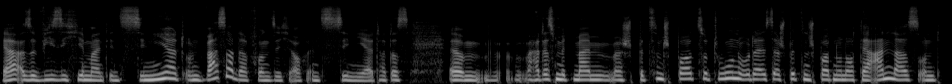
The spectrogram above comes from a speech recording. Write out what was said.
Ja, also wie sich jemand inszeniert und was er davon sich auch inszeniert. Hat das, ähm, hat das mit meinem Spitzensport zu tun oder ist der Spitzensport nur noch der Anlass und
